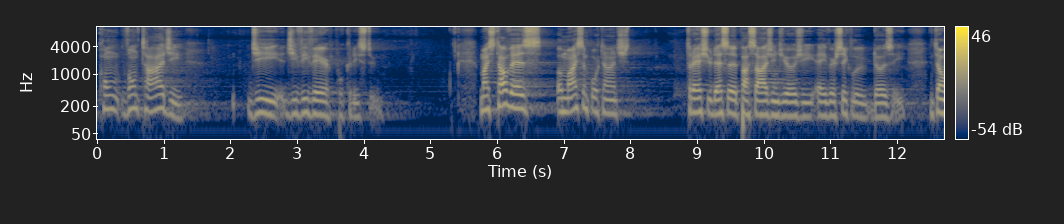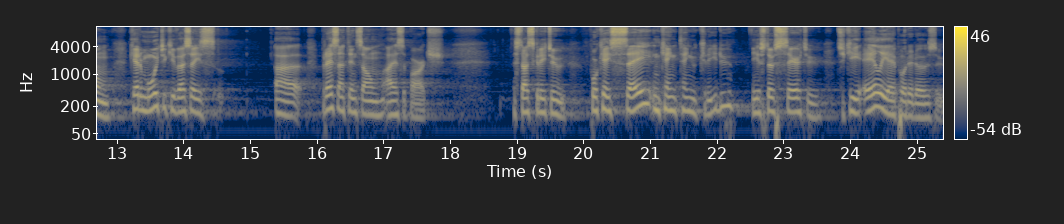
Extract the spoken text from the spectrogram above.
com vontade de, de viver por Cristo. Mas talvez o mais importante trecho dessa passagem de hoje é versículo 12. Então, quero muito que vocês uh, prestem atenção a essa parte. Está escrito: Porque sei em quem tenho crido e estou certo de que Ele é poderoso.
